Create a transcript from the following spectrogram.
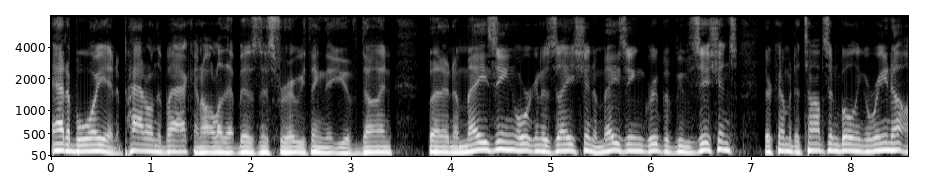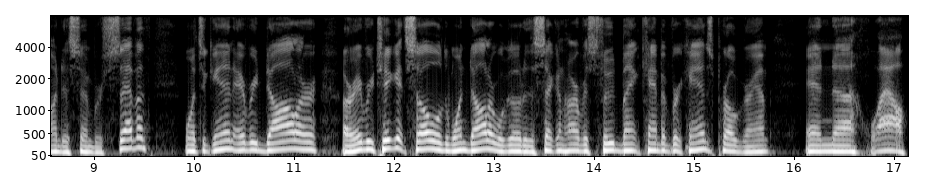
attaboy and a pat on the back and all of that business for everything that you've done. But an amazing organization, amazing group of musicians. They're coming to Thompson Boling Arena on December 7th. Once again, every dollar or every ticket sold, $1 will go to the Second Harvest Food Bank Camp for Cans program. And uh, wow,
